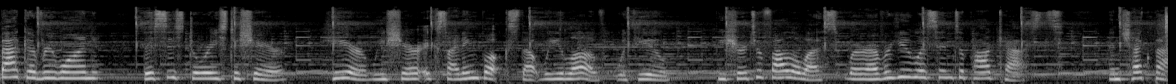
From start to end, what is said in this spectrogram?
back, everyone. This is Stories to Share. Here we share exciting books that we love with you. Be sure to follow us wherever you listen to podcasts and check back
